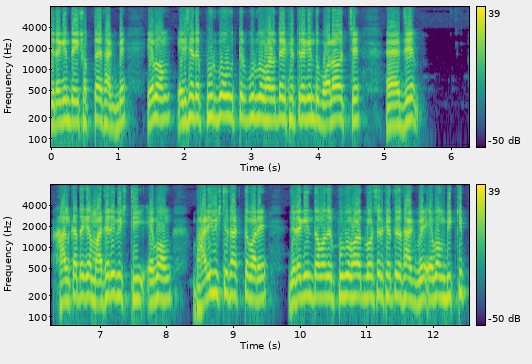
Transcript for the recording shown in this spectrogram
যেটা কিন্তু এই সপ্তাহে থাকবে। এবং এর সাথে পূর্ব উত্তর পূর্ব ভারতের ক্ষেত্রে কিন্তু বলা হচ্ছে যে হালকা থেকে মাঝারি বৃষ্টি এবং ভারী বৃষ্টি থাকতে পারে, যেটা কিন্তু আমাদের পূর্ব ভারতবর্ষের ক্ষেত্রে থাকবে এবং বিক্ষিপ্ত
